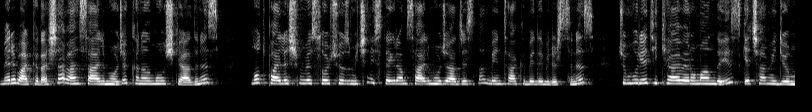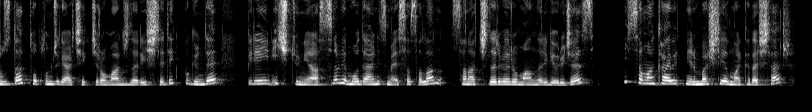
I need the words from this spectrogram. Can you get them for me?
Merhaba arkadaşlar ben Salim Hoca kanalıma hoş geldiniz. Not paylaşımı ve soru çözümü için Instagram Salim Hoca adresinden beni takip edebilirsiniz. Cumhuriyet Hikaye ve Romandayız. Geçen videomuzda toplumcu gerçekçi romancıları işledik. Bugün de bireyin iç dünyasını ve modernizme esas alan sanatçıları ve romanları göreceğiz. Hiç zaman kaybetmeyelim başlayalım arkadaşlar.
